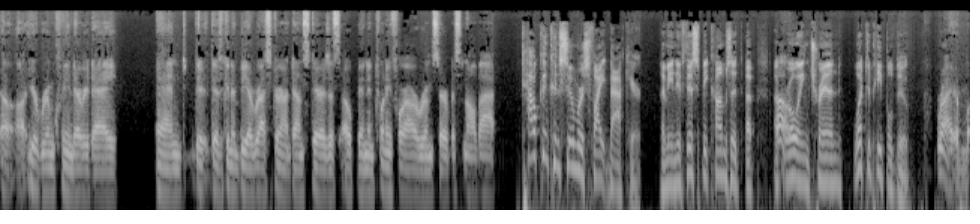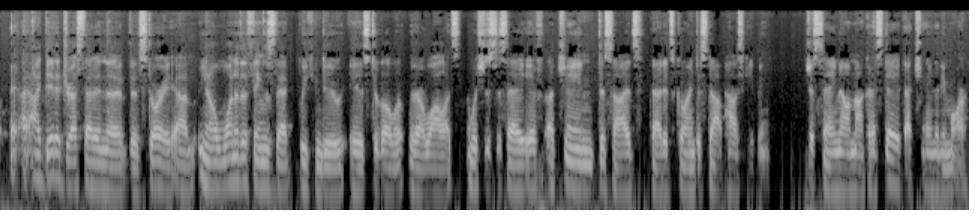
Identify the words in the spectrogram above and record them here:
uh, uh, your room cleaned every day, and there, there's going to be a restaurant downstairs that's open and 24 hour room service and all that. How can consumers fight back here? I mean, if this becomes a, a, a oh. growing trend, what do people do? Right. I, did address that in the, the story. Um, you know, one of the things that we can do is to go with our wallets, which is to say if a chain decides that it's going to stop housekeeping, just saying, no, I'm not going to stay at that chain anymore.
